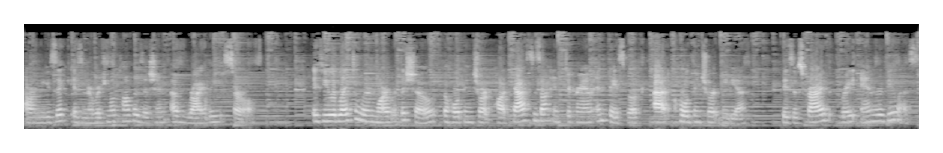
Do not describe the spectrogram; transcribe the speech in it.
Our music is an original composition of Riley Searle. If you would like to learn more about the show, the Holding Short podcast is on Instagram and Facebook at Holding Short Media. Please subscribe, rate, and review us.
